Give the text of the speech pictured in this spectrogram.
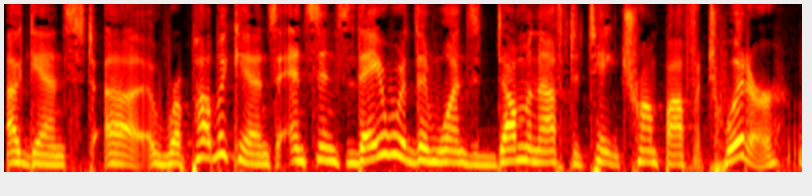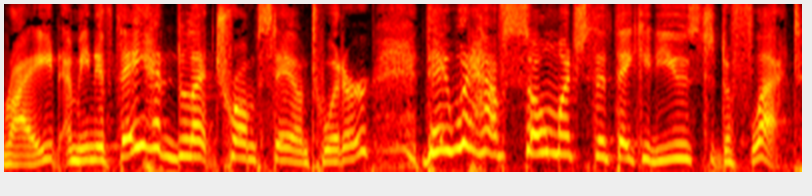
against uh, Republicans. And since they were the ones dumb enough to take Trump off of Twitter, right? I mean, if they had let Trump stay on Twitter, they would have so much that they could use to deflect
